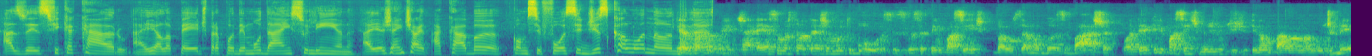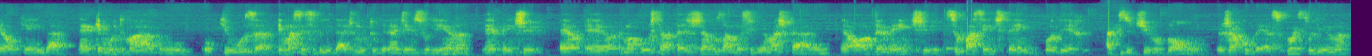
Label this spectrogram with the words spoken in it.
às vezes fica caro. Aí ela pede para poder mudar a insulina. Aí a gente acaba como se fosse descalonando, né? Exatamente. né? Essa é uma estratégia muito boa. Assim, se você tem um paciente que vai usar uma dose baixa, ou até aquele paciente mesmo que, não está lá na lua de mel, que ainda né, que é muito magro, ou que usa, tem uma sensibilidade muito grande à insulina, de repente é, é uma boa estratégia já usar uma insulina mais cara. Né? É, obviamente, se o paciente tem poder aquisitivo bom, eu já começo com a insulina,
